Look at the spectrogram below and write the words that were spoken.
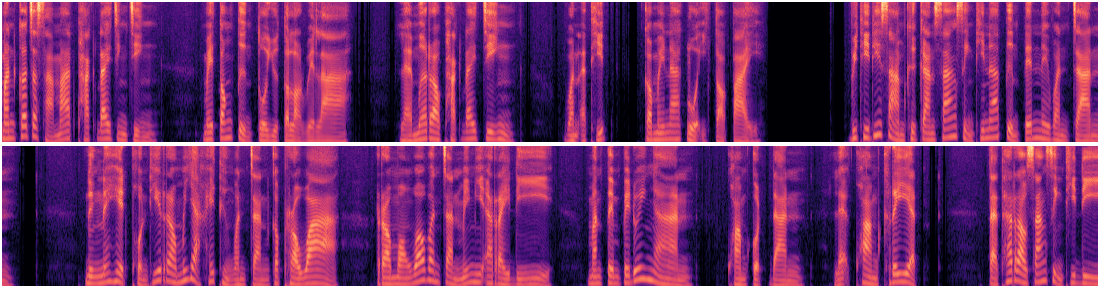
มันก็จะสามารถพักได้จริง ๆ ไม่ต้องตื่นตัวอยู่ตลอดเวลา และเมื่อเราพักได้จริง วันอาทิตย์ก็ไม่น่ากลัวอีกต่อไป วิธีที่ 3 คือการสร้างสิ่งที่น่าตื่นเต้นในวันจันทร์หนึ่งในเหตุผลที่เราไม่อยากให้ถึงวันจันทร์ก็เพราะว่า เรามองว่าวันจันทร์ไม่มีอะไรดี มันเต็มไปด้วยงาน ความกดดัน และความเครียด แต่ถ้าเราสร้างสิ่งที่ดี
